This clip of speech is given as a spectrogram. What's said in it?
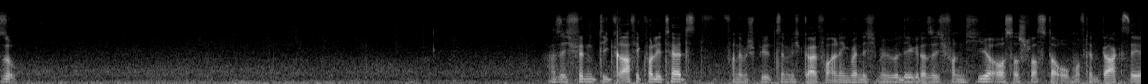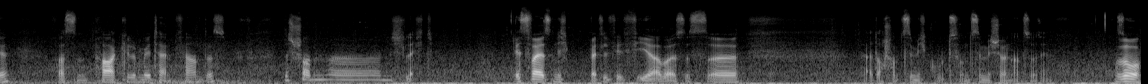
So. Also ich finde die Grafikqualität von dem Spiel ziemlich geil, vor allen Dingen, wenn ich mir überlege, dass ich von hier aus das Schloss da oben auf dem Berg sehe was ein paar Kilometer entfernt ist. Ist schon äh, nicht schlecht. Ist zwar jetzt nicht Battlefield 4, aber es ist äh, ja, doch schon ziemlich gut und ziemlich schön anzusehen. So.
